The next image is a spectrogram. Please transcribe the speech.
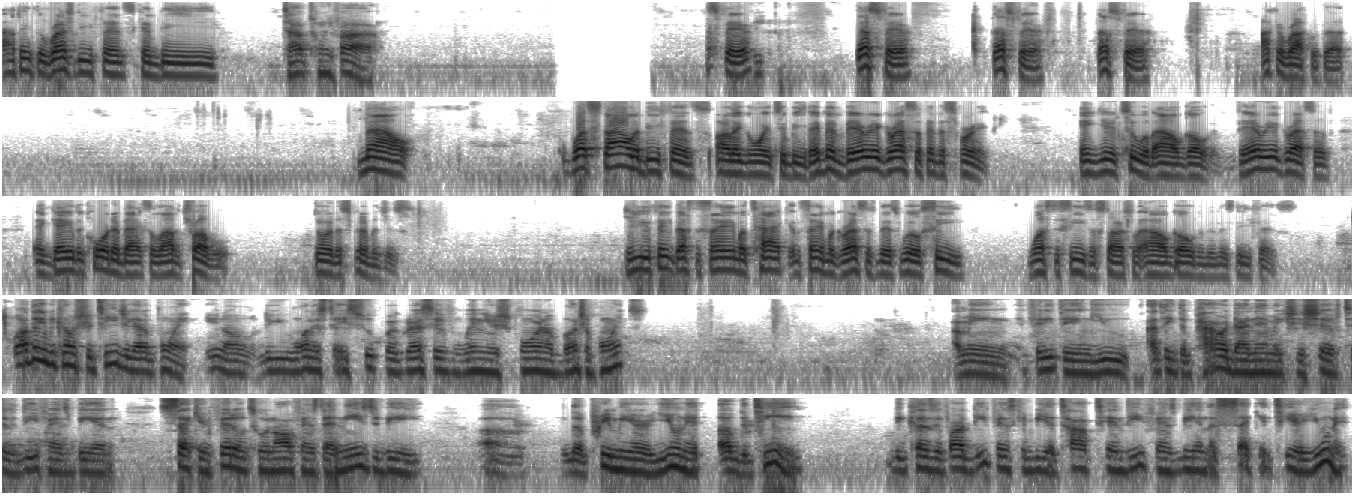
I think the rush defense can be top 25. That's fair. That's fair. That's fair. That's fair. I can rock with that. Now, what style of defense are they going to be? They've been very aggressive in the spring in year two of Al Golden. Very aggressive and gave the quarterbacks a lot of trouble during the scrimmages. Do you think that's the same attack and same aggressiveness we'll see once the season starts from Al Golden in this defense? Well, I think it becomes strategic at a point. You know, do you want to stay super aggressive when you're scoring a bunch of points? I mean, if anything, you I think the power dynamic should shift to the defense being second fiddle to an offense that needs to be uh, the premier unit of the team. Because if our defense can be a top 10 defense, being a second tier unit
